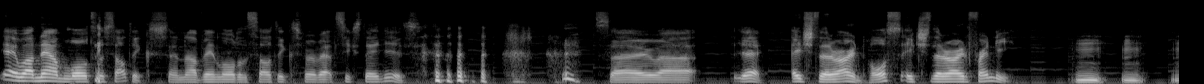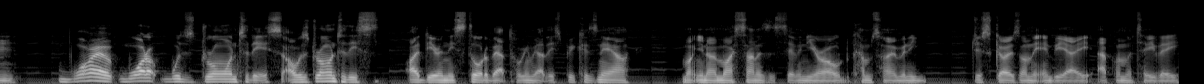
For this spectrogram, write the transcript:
Yeah, well, now I'm loyal to the Celtics, and I've been loyal to the Celtics for about 16 years. so, uh, yeah, each to their own horse, each to their own friendy. Mm, mm, mm. why what was drawn to this i was drawn to this idea and this thought about talking about this because now my, you know my son is a seven year old comes home and he just goes on the nba app on the tv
